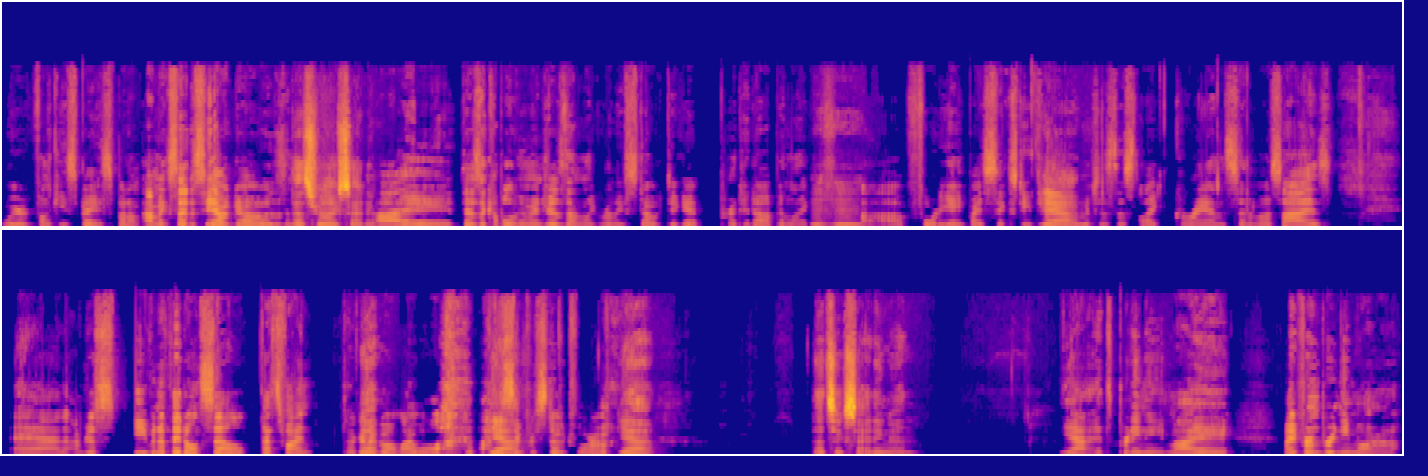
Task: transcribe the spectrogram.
weird, funky space, but I'm, I'm excited to see how it goes. And That's really exciting. I, there's a couple of images I'm like really stoked to get printed up in like Mhm. uh, 48 by 63, Yeah. which is this like grand cinema size. And I'm just, even if they don't sell, that's fine. They're going to Yeah. go on my wall. I'm Yeah. super stoked for them. Yeah. That's exciting, man. Yeah, it's pretty neat. My my friend Brittany Mara,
